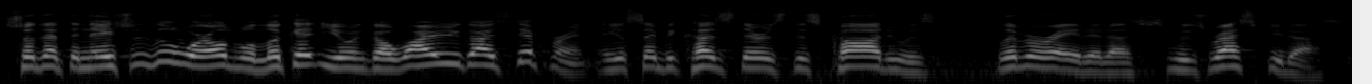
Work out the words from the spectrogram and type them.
So that the nations of the world will look at you and go, Why are you guys different? And you'll say, Because there's this God who is liberated us, who's rescued us.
